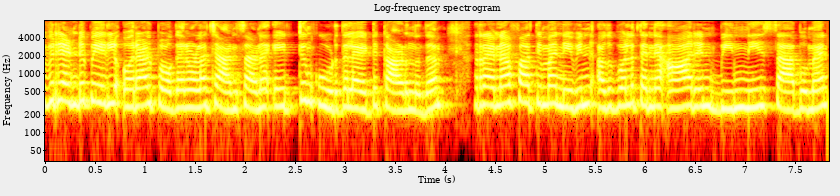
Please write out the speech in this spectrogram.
ഇവർ രണ്ടു പേരിൽ ഒരാൾ പോകാനുള്ള ചാൻസ് ആണ് ഏറ്റവും കൂടുതലായിട്ട് കാണുന്നത്. റെന ഫാത്തിമ നെവിൻ അതുപോലെ തന്നെ ആര്യൻ ബിന്നി സാബുമാൻ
